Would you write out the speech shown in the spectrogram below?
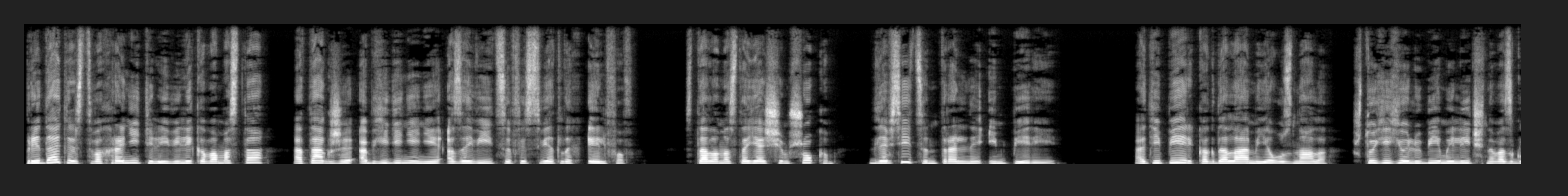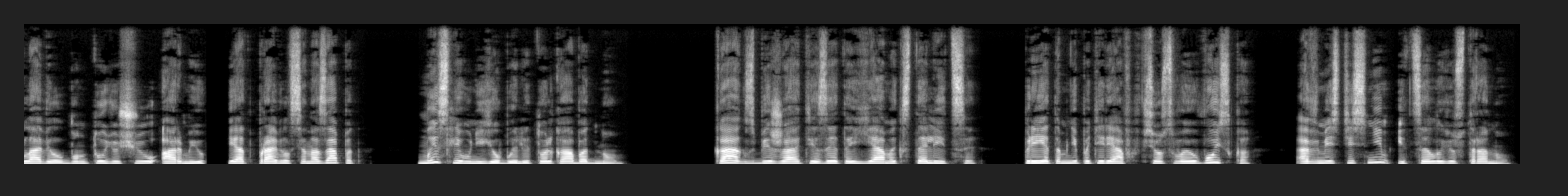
Предательство хранителей Великого моста, а также объединение азавийцев и светлых эльфов стало настоящим шоком для всей Центральной империи. А теперь, когда Ламия узнала, что ее любимый лично возглавил бунтующую армию и отправился на запад, мысли у нее были только об одном. Как сбежать из этой ямы к столице, при этом не потеряв все свое войско, а вместе с ним и целую страну?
